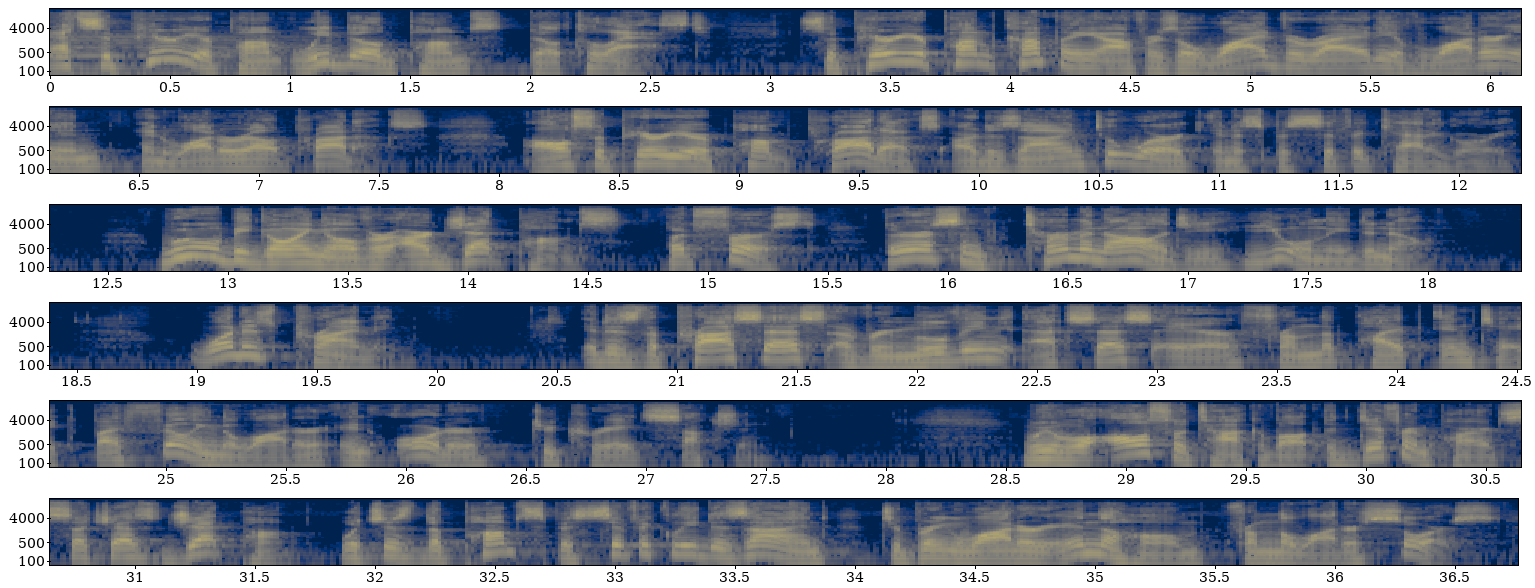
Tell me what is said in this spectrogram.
At Superior Pump, we build pumps built to last. Superior Pump Company offers a wide variety of water in and water out products. All Superior Pump products are designed to work in a specific category. We will be going over our jet pumps, but first, there are some terminology you will need to know. What is priming? It is the process of removing excess air from the pipe intake by filling the water in order to create suction. We will also talk about the different parts such as jet pump, which is the pump specifically designed to bring water in the home from the water source.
